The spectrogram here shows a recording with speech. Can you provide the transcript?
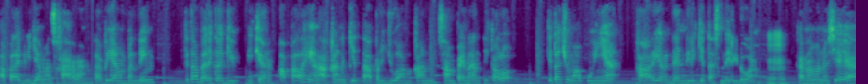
apalagi di zaman sekarang. Tapi yang penting kita balik lagi mikir, apalah yang akan kita perjuangkan sampai nanti kalau kita cuma punya karir dan diri kita sendiri doang. Mm-mm. Karena manusia ya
